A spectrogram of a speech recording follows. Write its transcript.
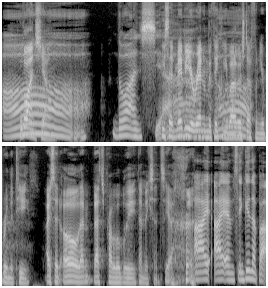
oh. He said maybe you're randomly thinking oh. about other ah. stuff when you're brewing the tea i said oh that that's probably that makes sense yeah I I am thinking about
